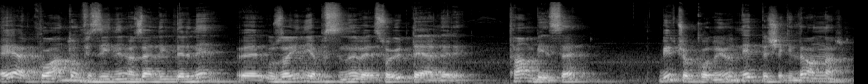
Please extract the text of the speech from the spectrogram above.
eğer kuantum fiziğinin özelliklerini ve uzayın yapısını ve soyut değerleri tam bilse birçok konuyu net bir şekilde anlar.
